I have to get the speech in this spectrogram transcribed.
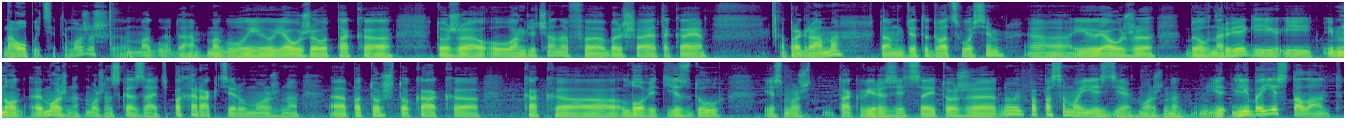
на опыте. Ты можешь? Э, могу, да, да могу. И я уже вот так э, тоже у англичанов э, большая такая программа, там где-то 28, э, и я уже был в Норвегии, и, и много, э, можно, можно сказать, по характеру можно, э, по то, что как, как ловит езду, если можно так выразиться, и тоже, ну и по, по самой езде можно. Либо есть талант,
